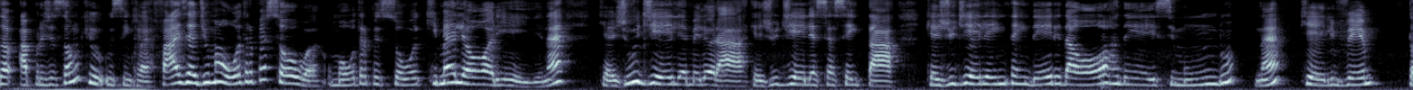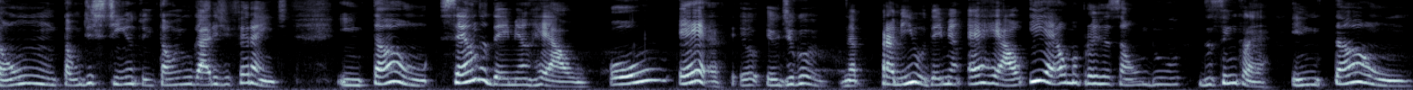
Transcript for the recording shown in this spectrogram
a, a, projeção que o Sinclair faz é de uma outra pessoa, uma outra pessoa que melhore ele, né? Que ajude ele a melhorar, que ajude ele a se aceitar, que ajude ele a entender e dar ordem a esse mundo, né? Que ele vê tão, tão distinto, então em lugares diferentes. Então, sendo Damian real ou é, eu, eu digo, né, para mim o Damian é real e é uma projeção do, do Sinclair. Então,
